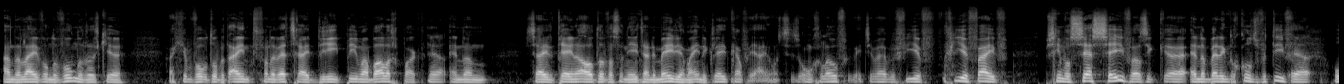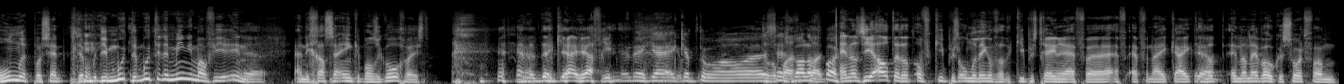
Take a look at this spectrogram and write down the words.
aan de lijf ondervonden. Dat je, had je bijvoorbeeld op het eind van de wedstrijd drie prima ballen gepakt. Ja. En dan zei de trainer altijd, was dan niet eens naar de media, maar in de kleedkamer van ja jongens, het is ongelooflijk. Weet je, we hebben vier, vier vijf, misschien wel zes, zeven als ik, eh, en dan ben ik nog conservatief. Ja, 100 procent, die moet, er moeten er minimaal vier in. ja. En die gasten zijn één keer bij onze goal geweest. En dan denk jij, ja vriend. Dan denk jij, ik heb toch al eh, Toch zes ballen gepakt. gepakt. En dan zie je altijd dat of keepers onderling, of dat de keeperstrainer even, even, even naar je kijkt. En, dat, en dan hebben we ook een soort van,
